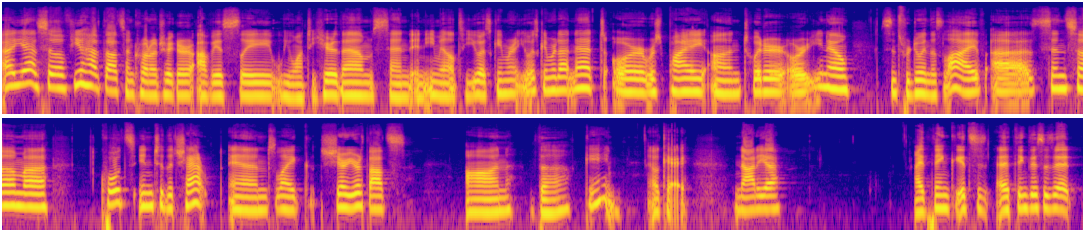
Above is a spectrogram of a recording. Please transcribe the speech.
uh, yeah, so if you have thoughts on Chrono Trigger, obviously we want to hear them. Send an email to usgamer at usgamer.net or reply on Twitter or, you know, since we're doing this live, uh, send some uh, quotes into the chat and like share your thoughts on the game. Okay. Nadia, I think it's I think this is it.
